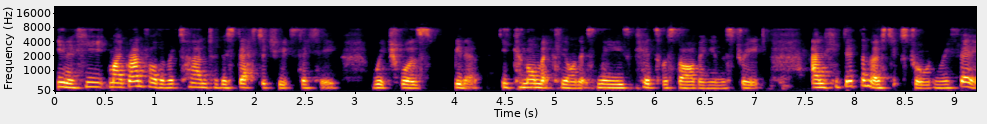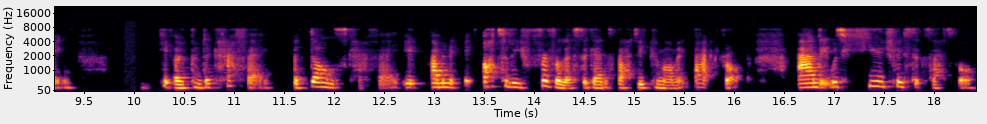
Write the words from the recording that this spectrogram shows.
you know, he, my grandfather returned to this destitute city, which was, you know, economically on its knees, kids were starving in the street. And he did the most extraordinary thing. He opened a cafe, a dance cafe. It, I mean, it, utterly frivolous against that economic backdrop. And it was hugely successful.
